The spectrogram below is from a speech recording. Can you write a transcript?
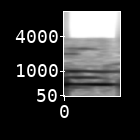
Yes,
